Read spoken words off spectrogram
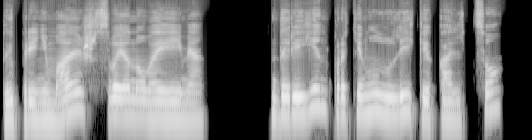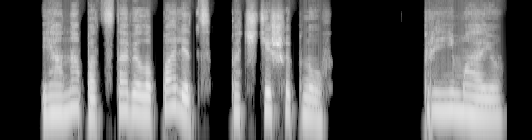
«Ты принимаешь свое новое имя?» Дариен протянул Лике кольцо, и она подставила палец почти шепнув. «Принимаю».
